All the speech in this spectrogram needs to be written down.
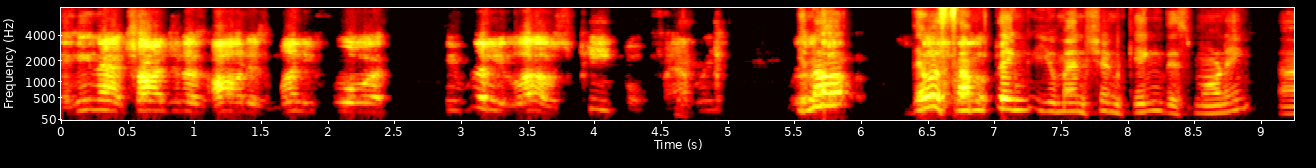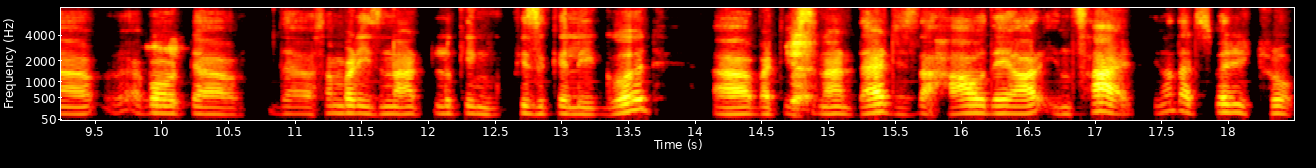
And he not charging us all this money for it. He really loves people, family. You know, there was something you mentioned, King, this morning uh, hmm about uh, the somebody is not looking physically good, uh, but Yeah. it's not that; it's the how they are inside. You know, that's very true.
